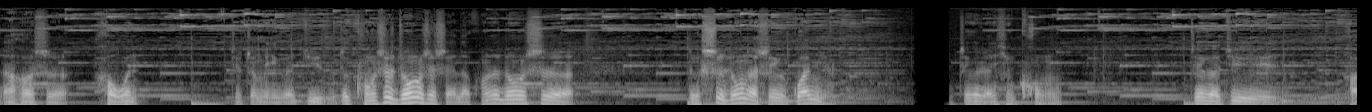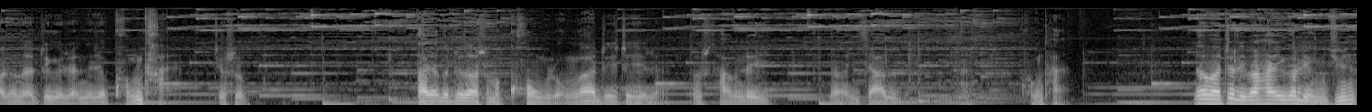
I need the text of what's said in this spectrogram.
然后是后问，就这么一个句子。这孔氏中是谁呢？孔氏中是这个氏中呢是一个官名。”这个人姓孔，这个据考证的这个人呢叫孔坦，就是大家都知道什么孔融啊，这这些人都是他们这啊一家子的，啊，孔坦。那么这里边还有一个领军，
